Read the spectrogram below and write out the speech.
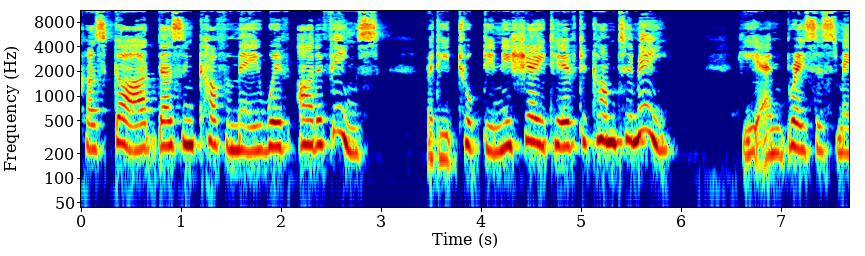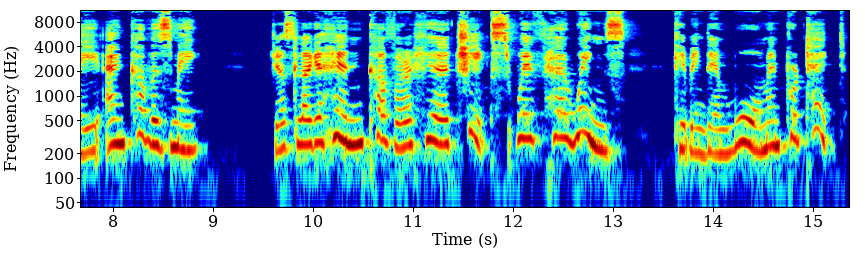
because God doesn't cover me with other things, but He took the initiative to come to me. He embraces me and covers me, just like a hen covers her chicks with her wings, keeping them warm and protect.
